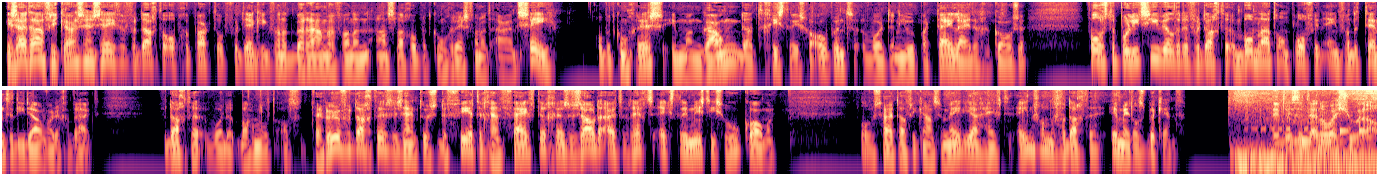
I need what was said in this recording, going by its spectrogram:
In Zuid-Afrika zijn zeven verdachten opgepakt op verdenking van het beramen van een aanslag op het congres van het ANC. Op het congres in Mangaung, dat gisteren is geopend, wordt de nieuwe partijleider gekozen. Volgens de politie wilde de verdachte een bom laten ontploffen in een van de tenten die daar worden gebruikt. Verdachten worden behandeld als terreurverdachten. Ze zijn tussen de 40 en 50 en ze zouden uit rechtsextremistische hoek komen. Volgens Zuid-Afrikaanse media heeft een van de verdachten inmiddels bekend. Dit is het NOS-journaal,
